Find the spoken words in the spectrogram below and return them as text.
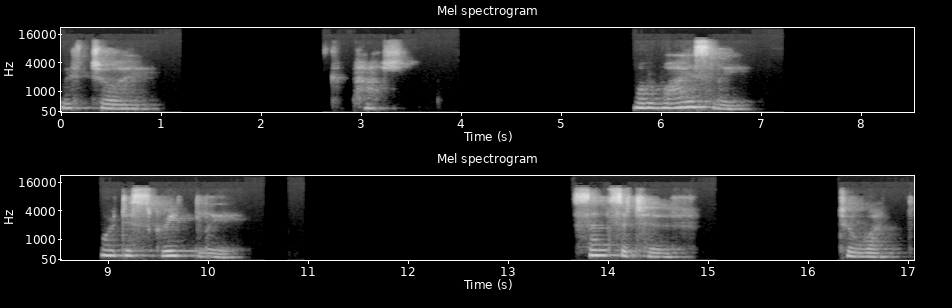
with joy, compassion, more wisely, more discreetly, sensitive to what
